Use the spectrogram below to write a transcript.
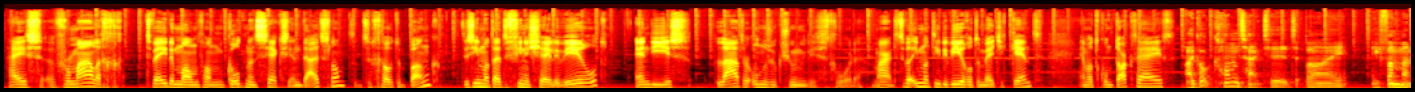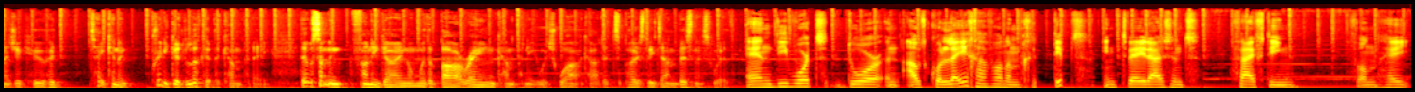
Hij is voormalig tweede man van Goldman Sachs in Duitsland. Dat is een grote bank. Het is iemand uit de financiële wereld. En die is later onderzoeksjournalist geworden. Maar het is wel iemand die de wereld een beetje kent en wat contacten heeft. I got contacted by a fund manager who had taken a pretty good look at the company. There was something funny going on with a Bahrain company which Wirecard had supposedly done business with. En die wordt door een oud collega van hem getipt in 2015 van hey,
